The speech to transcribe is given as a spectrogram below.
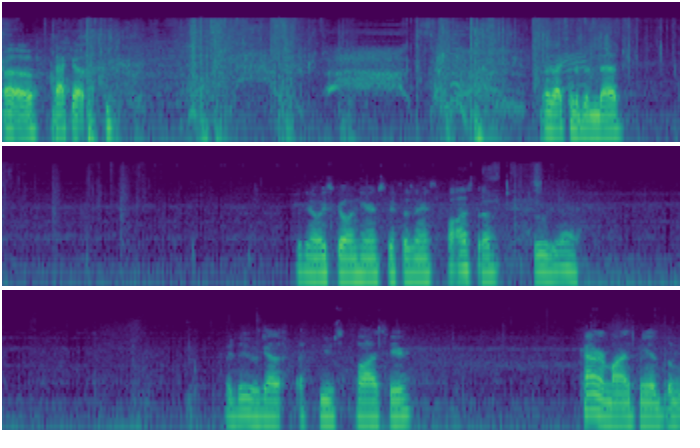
Uh oh, back up. Oh, that could have been bad. We can always go in here and see if there's any supplies though. Ooh, yeah. We do, we got a, few supplies here. Kind of reminds me of the,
